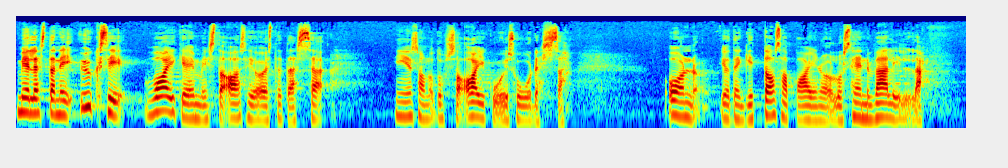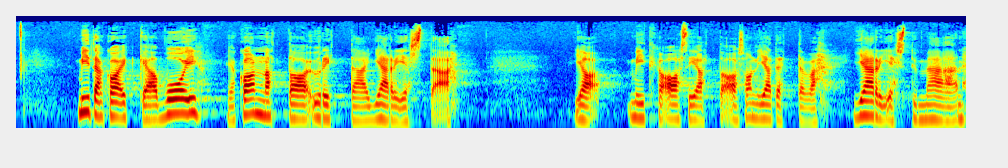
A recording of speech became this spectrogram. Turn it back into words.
Mielestäni yksi vaikeimmista asioista tässä niin sanotussa aikuisuudessa on jotenkin tasapainoilu sen välillä, mitä kaikkea voi ja kannattaa yrittää järjestää ja mitkä asiat taas on jätettävä järjestymään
